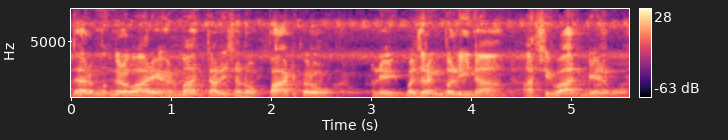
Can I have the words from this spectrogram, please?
દર મંગળવારે હનુમાન ચાલીસાનો પાઠ કરો અને બજરંગ બલીના આશીર્વાદ મેળવો.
